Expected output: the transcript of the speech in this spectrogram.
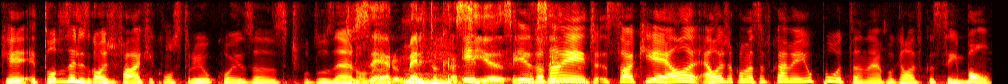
Porque todos eles gostam de falar que construiu coisas, tipo, do zero. Do né? zero. Meritocracia, 100%. Exatamente. Só que ela, ela já começa a ficar meio puta, né? Porque ela fica assim, bom,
